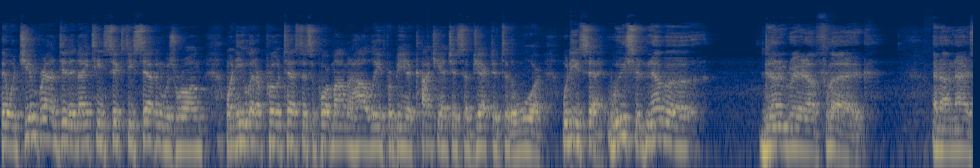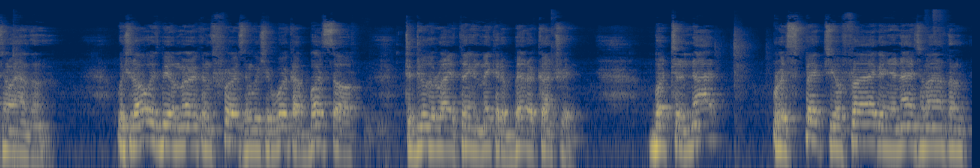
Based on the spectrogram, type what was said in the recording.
then what Jim Brown did in 1967 was wrong when he led a protest to support Muhammad Ali for being a conscientious objector to the war. What do you say? We should never denigrate our flag and our national anthem. We should always be Americans first and we should work our butts off to do the right thing and make it a better country. But to not respect your flag and your national anthem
